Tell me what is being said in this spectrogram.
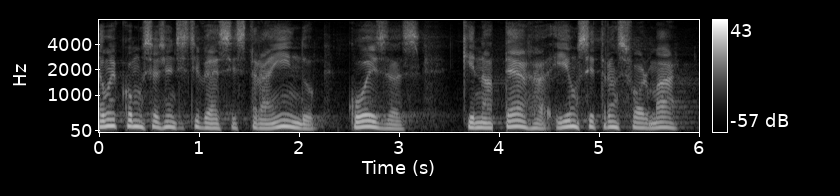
então é como se a gente estivesse extraindo coisas que na Terra iam se transformar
